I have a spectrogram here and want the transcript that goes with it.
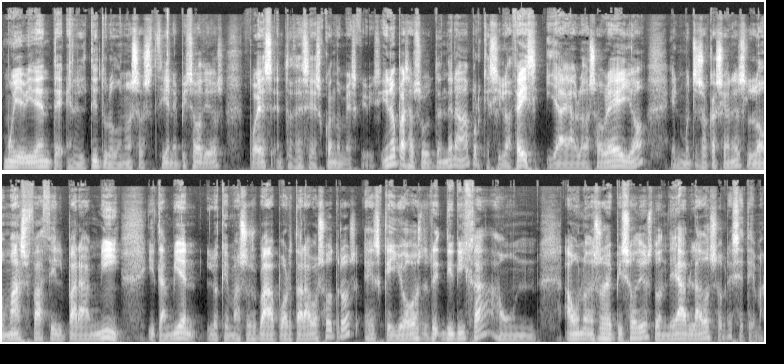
muy evidente en el título de uno de esos 100 episodios, pues entonces es cuando me escribís. Y no pasa absolutamente nada, porque si lo hacéis, y ya he hablado sobre ello, en muchas ocasiones lo más fácil para mí y también lo que más os va a aportar a vosotros es que yo os dirija a, un, a uno de esos episodios donde he hablado sobre ese tema.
